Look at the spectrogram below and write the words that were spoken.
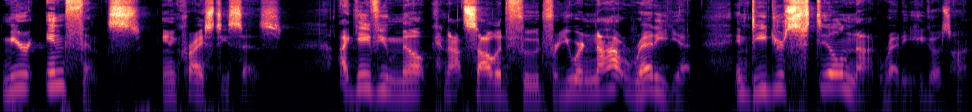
mere infants in Christ, he says. I gave you milk, not solid food, for you are not ready yet. Indeed, you're still not ready, he goes on.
